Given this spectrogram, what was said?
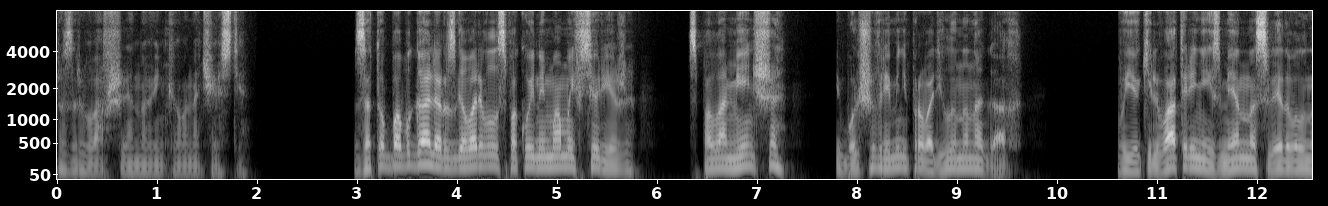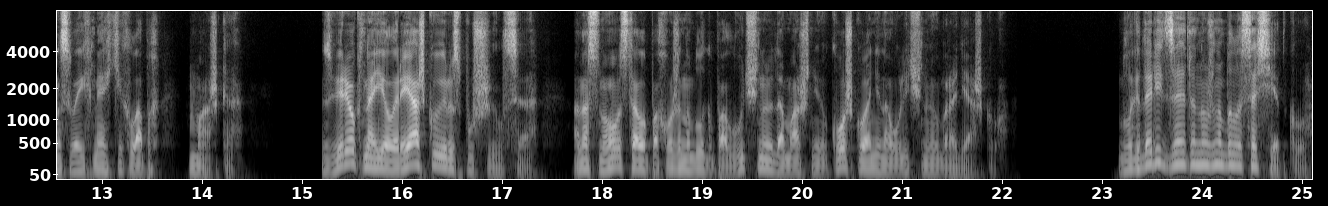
разрывавшее новенького на части. Зато баба Галя разговаривала с покойной мамой все реже, спала меньше и больше времени проводила на ногах. В ее кильваторе неизменно следовала на своих мягких лапах Машка — Зверек наел ряжку и распушился. Она снова стала похожа на благополучную домашнюю кошку, а не на уличную бродяжку. Благодарить за это нужно было соседку.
